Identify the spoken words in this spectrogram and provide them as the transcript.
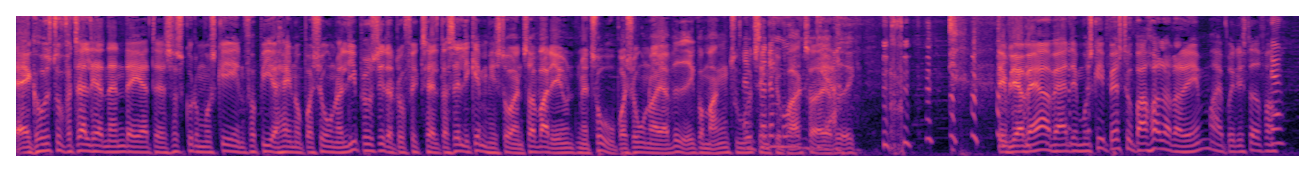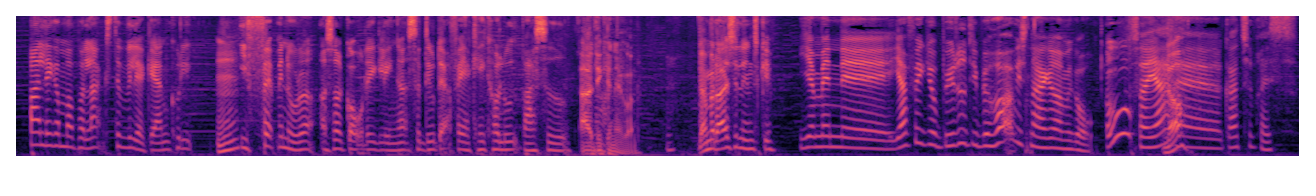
Ja, jeg kan huske, du fortalte her den anden dag, at uh, så skulle du måske ind forbi og have en operation, og lige pludselig, da du fik talt dig selv igennem historien, så var det jo med to operationer, og jeg ved ikke, hvor mange ture Jamen, til en kiropraktor, jeg ja. ved ikke. det bliver værre og værre. Det er måske bedst, du bare holder dig derhjemme, Maja i stedet for. ja, bare ligger mig på langs, det vil jeg gerne kunne lide. Mm. I fem minutter, og så går det ikke længere, så det er jo derfor, jeg kan ikke holde ud bare at sidde. Ja, det kan jeg godt. Hvad med dig, Zelinski? Jamen, øh, jeg fik jo byttet de BH'er, vi snakkede om i går. Uh. Så jeg Nå. er godt tilfreds.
